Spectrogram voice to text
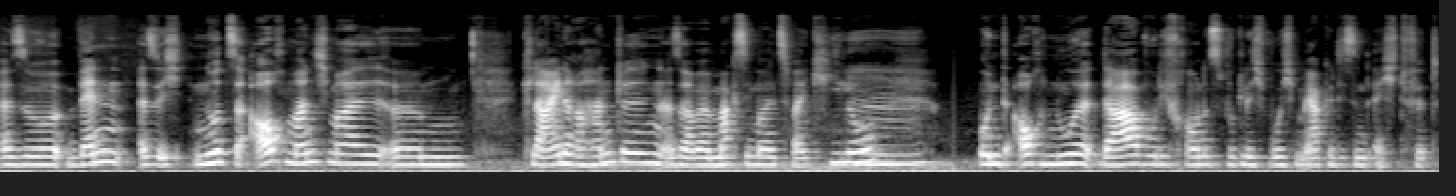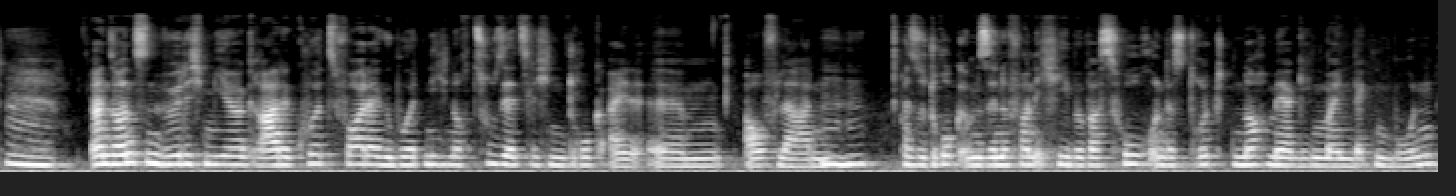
Also wenn, also ich nutze auch manchmal ähm, kleinere Hanteln, also aber maximal zwei Kilo. Und auch nur da, wo die Frauen es wirklich, wo ich merke, die sind echt fit. Ansonsten würde ich mir gerade kurz vor der Geburt nicht noch zusätzlichen Druck ein, ähm, aufladen. Also Druck im Sinne von, ich hebe was hoch und das drückt noch mehr gegen meinen Beckenboden.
